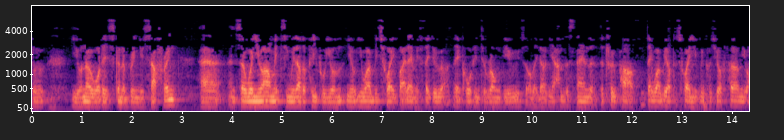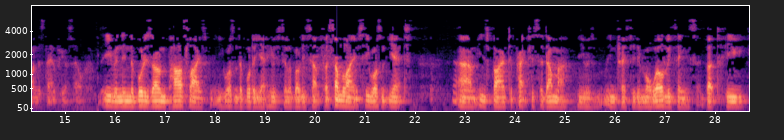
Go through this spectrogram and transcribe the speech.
You'll you'll know what is going to bring you suffering, uh, and so when you are mixing with other people, you'll, you, you won't be swayed by them if they do, they're caught into wrong views or they don't yet understand the, the true path. They won't be able to sway you because you're firm, you understand for yourself. Even in the Buddha's own past lives, he wasn't a Buddha yet, he was still a Bodhisattva. Some lives he wasn't yet um, inspired to practice the Dhamma. He was interested in more worldly things, but he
